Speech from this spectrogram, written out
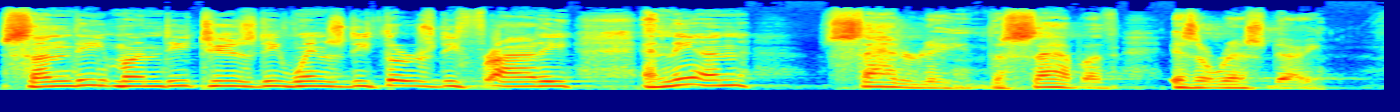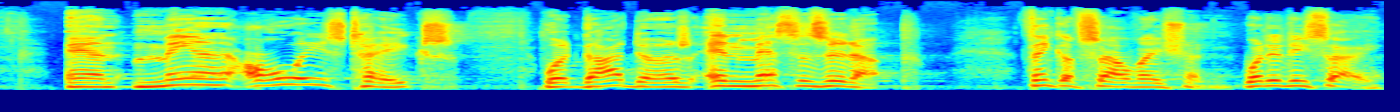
Sunday, Monday, Tuesday, Wednesday, Thursday, Friday, and then Saturday, the Sabbath, is a rest day. And man always takes what God does and messes it up. Think of salvation. What did he say?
